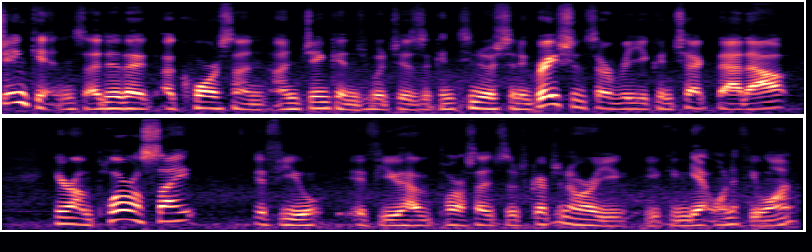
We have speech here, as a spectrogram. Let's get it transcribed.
Jenkins. I did a, a course on, on Jenkins, which is a continuous integration server. You can check that out here on Pluralsight if you if you have a Pluralsight subscription, or you, you can get one if you want.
